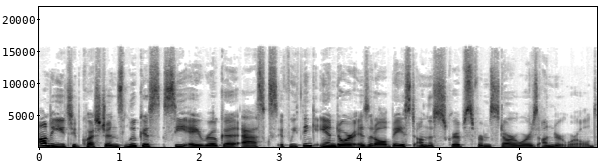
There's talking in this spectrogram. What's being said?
On to YouTube questions. Lucas C.A. Roca asks if we think Andor is at all based on the scripts from Star Wars Underworld.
